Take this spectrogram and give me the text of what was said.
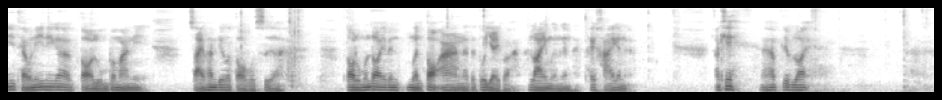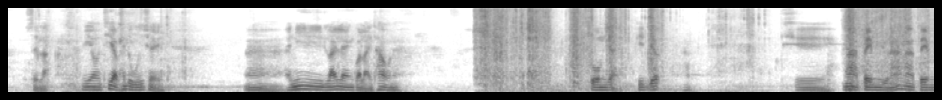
นี่แถวนี้นี่ก็ต่อหลุมประมาณนี้ สายพันธุ์เดียวกับต่อหัวเสือ ต่อหลุมบนดอยเป็นเหมือนต่ออานนะแต่ตัวใหญ่กว่าลายเหมือนกันคล้ายๆกันนะโอเคนะครับเรียบร้อย เสร็จละนี่เอาเทียบให้ดูเฉยๆอ่าอันนี้ร้ายแรงกว่าหลายเท่านะตัวมใหญ่พิษเยอะครับโอเคหน้าเต็มอยู่นะหน้าเต็ม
